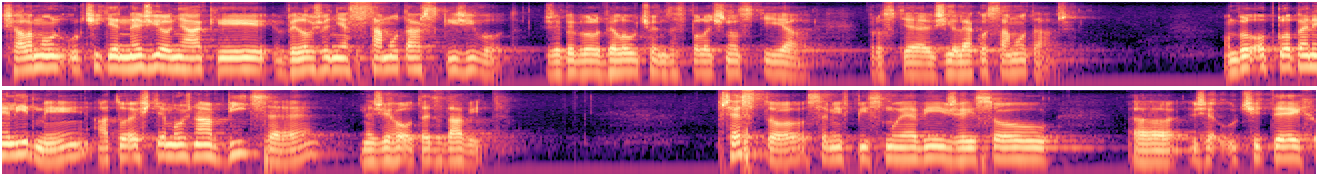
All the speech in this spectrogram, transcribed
Šalamoun určitě nežil nějaký vyloženě samotářský život, že by byl vyloučen ze společnosti a prostě žil jako samotář. On byl obklopený lidmi a to ještě možná více než jeho otec David. Přesto se mi v písmu jeví, že jsou, eh, že určitých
